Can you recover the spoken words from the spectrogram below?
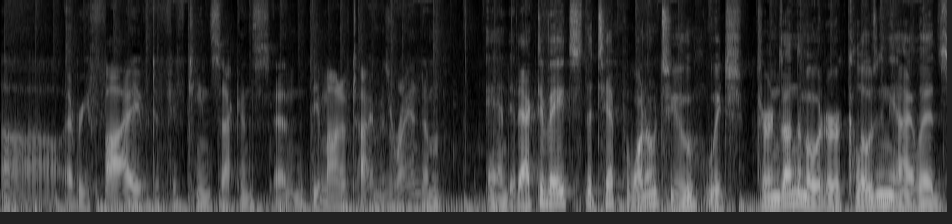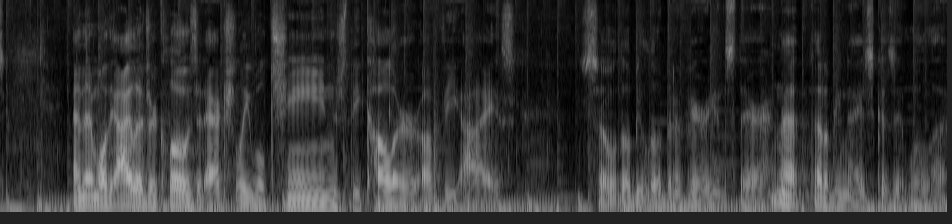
uh, every five to 15 seconds and the amount of time is random. And it activates the TIP 102, which turns on the motor, closing the eyelids. And then while the eyelids are closed, it actually will change the color of the eyes. So there'll be a little bit of variance there. And that, that'll be nice because it will uh,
